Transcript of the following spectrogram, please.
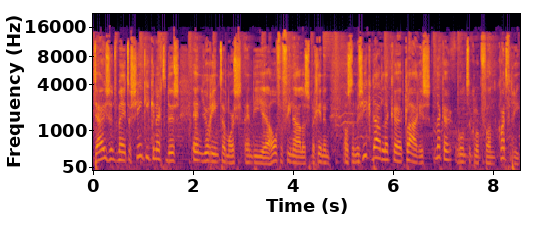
1000 meter. Sinky Knecht dus en Jorien Termors. En die uh, halve finales beginnen als de muziek dadelijk klaar is. Lekker rond de klok van kwart voor drie.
